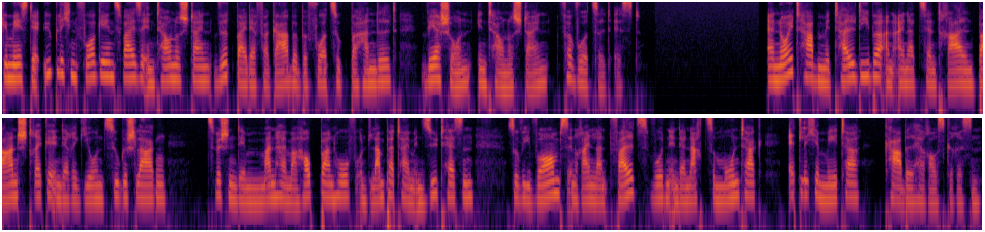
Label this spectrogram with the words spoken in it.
Gemäß der üblichen Vorgehensweise in Taunusstein wird bei der Vergabe bevorzugt behandelt, wer schon in Taunusstein verwurzelt ist. Erneut haben Metalldiebe an einer zentralen Bahnstrecke in der Region zugeschlagen, zwischen dem Mannheimer Hauptbahnhof und Lampertheim in Südhessen sowie Worms in Rheinland-Pfalz wurden in der Nacht zum Montag etliche Meter Kabel herausgerissen.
